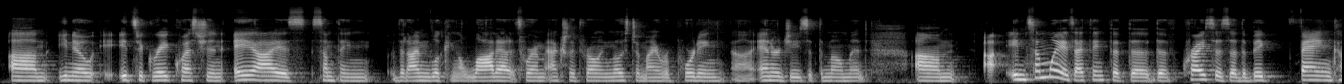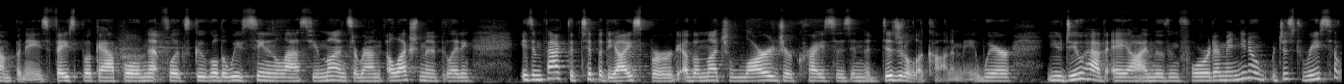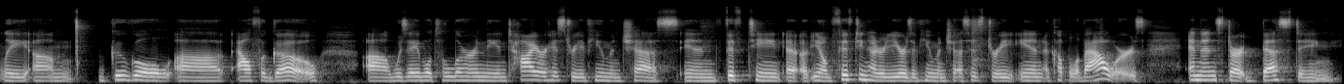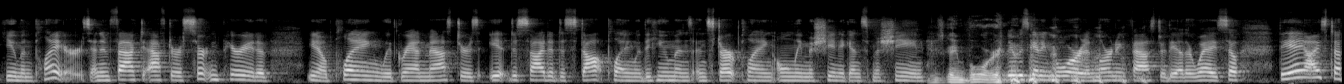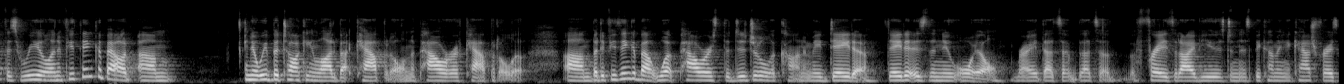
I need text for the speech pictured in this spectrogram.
Um, you know, it's a great question. AI is something that I'm looking a lot at. It's where I'm actually throwing most of my reporting uh, energies at the moment. Um, in some ways, I think that the, the crisis of the big FANG companies, Facebook, Apple, Netflix, Google, that we've seen in the last few months around election manipulating, is in fact the tip of the iceberg of a much larger crisis in the digital economy where you do have AI moving forward. I mean, you know, just recently, um, Google uh, AlphaGo. Uh, was able to learn the entire history of human chess in 15, uh, you know, 1500 years of human chess history in a couple of hours and then start besting human players. And in fact, after a certain period of you know playing with grandmasters, it decided to stop playing with the humans and start playing only machine against machine. It was getting bored. it was getting bored and learning faster the other way. So the AI stuff is real. And if you think about um, you know, we've been talking a lot about capital and the power of capital. Um, but if you think about what powers the digital economy, data. Data is the new oil, right? That's a that's a phrase that I've used and is becoming a catchphrase.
